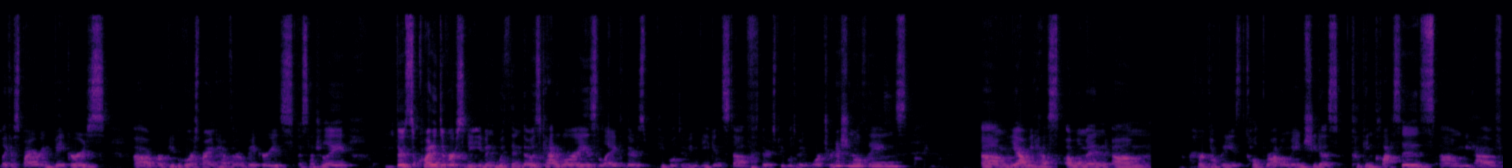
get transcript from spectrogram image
like aspiring bakers uh, or people who are aspiring to have their own bakeries, essentially there's quite a diversity even within those categories. Like there's people doing vegan stuff, there's people doing more traditional things. Um, yeah, we have a woman. Um, her company is called Bravo Maine. She does cooking classes. Um, we have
